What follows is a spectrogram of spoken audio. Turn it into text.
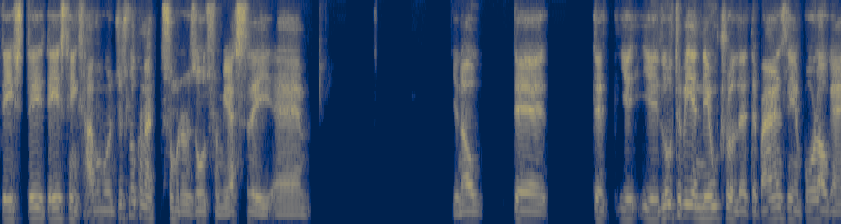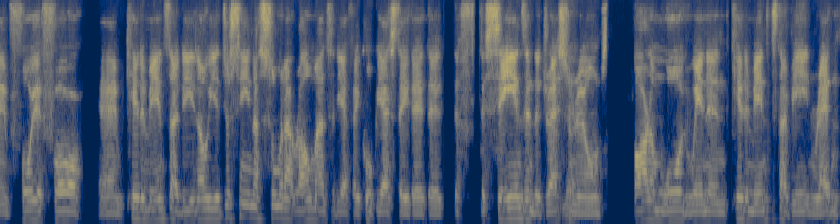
these, these, these things happen. We're just looking at some of the results from yesterday. Um, you know, the the you you'd love to be a neutral. That the Barnsley and Barrow game five four. Um, Kidderminster, you know, you're just seeing that some of that romance of the FA Cup yesterday, the the the, the scenes in the dressing yeah. rooms, Boreham Wood winning, Kidderminster beating Reading.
